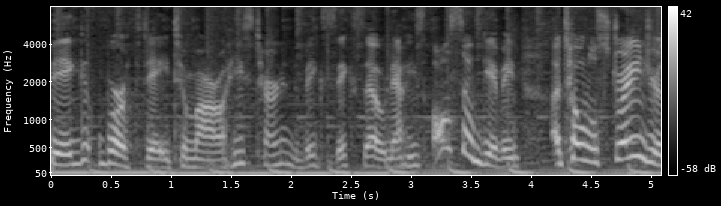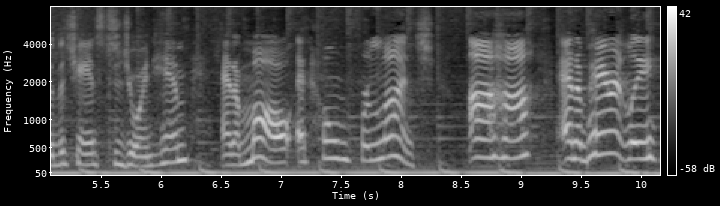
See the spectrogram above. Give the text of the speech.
big birthday tomorrow. He's turning the big 6 0. Now, he's also giving a total stranger the chance to join him and Amal at home for lunch. Uh huh. And apparently,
